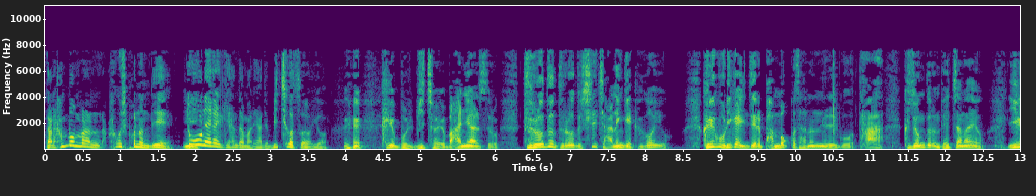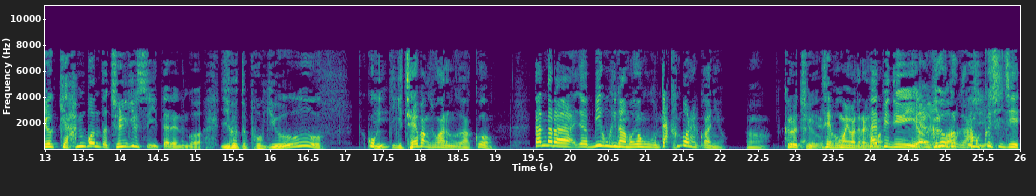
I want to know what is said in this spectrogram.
난 한 번만 하고 싶었는데 또 내가 이렇게 한단 말이야. 아주 미치겠어요 이거. 그게 뭘 미쳐요. 많이 할수록. 들어도 들어도 싫지 않은 게 그거요. 그리고 우리가 이제는 밥 먹고 사는 일고 다 그 정도는 됐잖아요. 이렇게 한 번 더 즐길 수 있다라는 거 이것도 복이요. 꼭 이게 재방송하는 것 같고 딴 나라 미국이나 뭐 영국은 딱 한 번 할 거 아니에요. 어. 그렇죠. 새해 복 많이 받으라. Happy New Year. 예, 그거 그거 하면 끝이에요. 끝이지.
